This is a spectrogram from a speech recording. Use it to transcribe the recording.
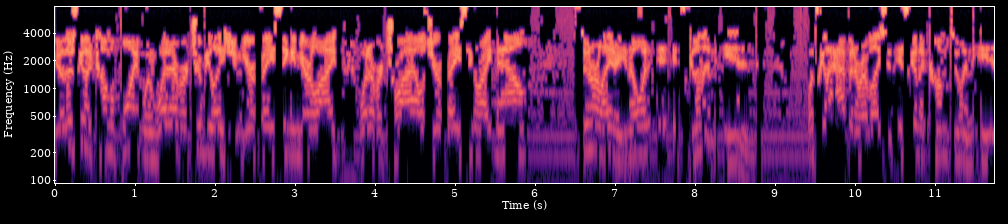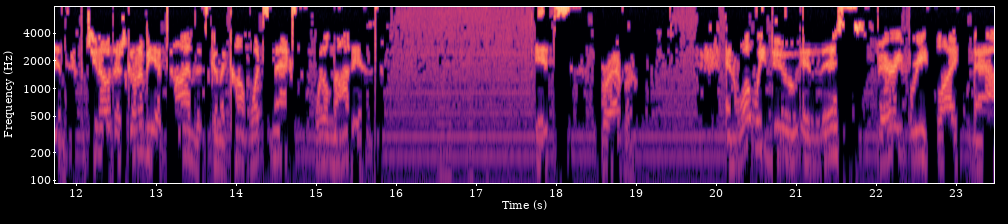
You know, there's going to come a point when whatever tribulation you're facing in your life, whatever trials you're facing right now, sooner or later, you know what? It, it's going to end. What's going to happen in Revelation is going to come to an end. But you know, there's going to be a time that's going to come. What's next will not end. It's forever. And what we do in this very brief life now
